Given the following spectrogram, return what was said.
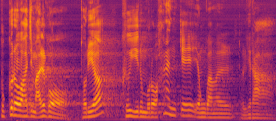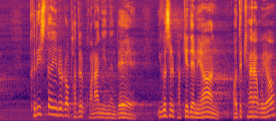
부끄러워하지 말고 도리어 그 이름으로 하나님께 영광을 돌리라. 그리스도인으로 받을 고난이 있는데 이것을 받게 되면 어떻게 하라고요?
